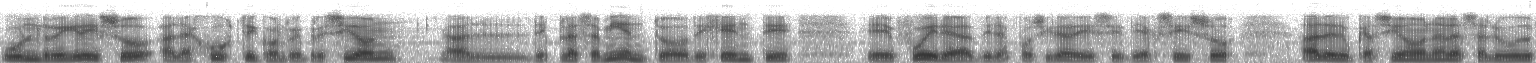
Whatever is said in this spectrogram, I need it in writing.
un regreso al ajuste con represión, al desplazamiento de gente fuera de las posibilidades de acceso a la educación, a la salud,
